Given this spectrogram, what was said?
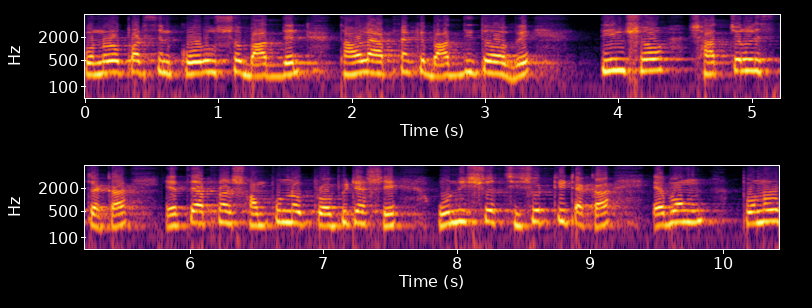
পনেরো পার্সেন্ট কর উৎস বাদ দেন, তাহলে আপনাকে বাদ দিতে হবে তিনশো সাতচল্লিশ টাকা। এতে আপনার সম্পূর্ণ প্রফিট আসে উনিশশো ছেষট্টি টাকা এবং পনেরো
